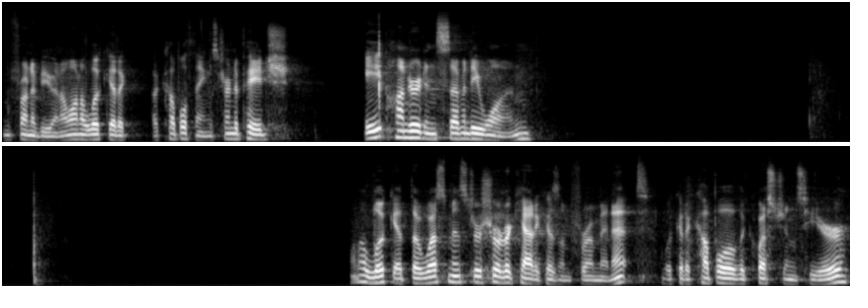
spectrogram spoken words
in front of you, and I want to look at a, a couple things. Turn to page 871. I want to look at the Westminster Shorter Catechism for a minute, look at a couple of the questions here.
